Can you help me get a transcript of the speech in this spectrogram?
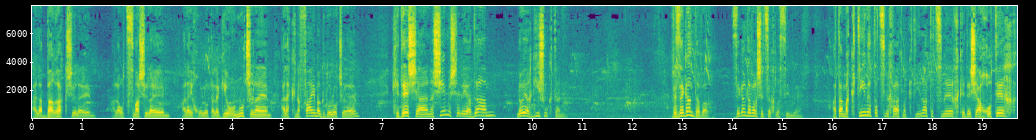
על הברק שלהם, על העוצמה שלהם, על היכולות, על הגאונות שלהם, על הכנפיים הגדולות שלהם, כדי שהאנשים שלידם לא ירגישו קטנים. וזה גם דבר, זה גם דבר שצריך לשים לב. אתה מקטין את עצמך, את מקטינה את עצמך כדי שאחותך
